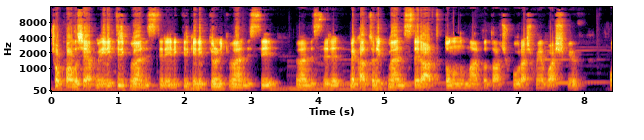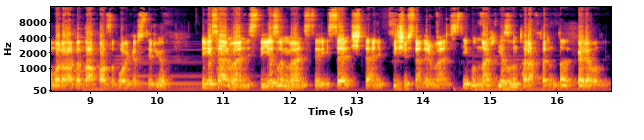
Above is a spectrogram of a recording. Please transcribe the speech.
çok fazla şey yapmıyor. Elektrik mühendisleri, elektrik elektronik mühendisliği mühendisleri, mekatronik mühendisleri artık donanımlarda daha çok uğraşmaya başlıyor. Onlar da daha fazla boy gösteriyor. Bilgisayar mühendisliği, yazılım mühendisleri ise işte hani bilişim sistemleri mühendisliği bunlar yazılım taraflarında görev alıyor.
